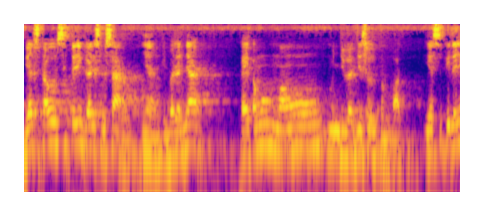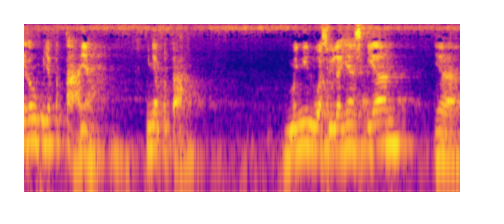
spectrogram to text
dia harus tahu setidaknya garis besar ya ibaratnya kayak kamu mau menjelajahi suatu tempat ya setidaknya kamu punya peta ya punya peta ini luas wilayahnya sekian ya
